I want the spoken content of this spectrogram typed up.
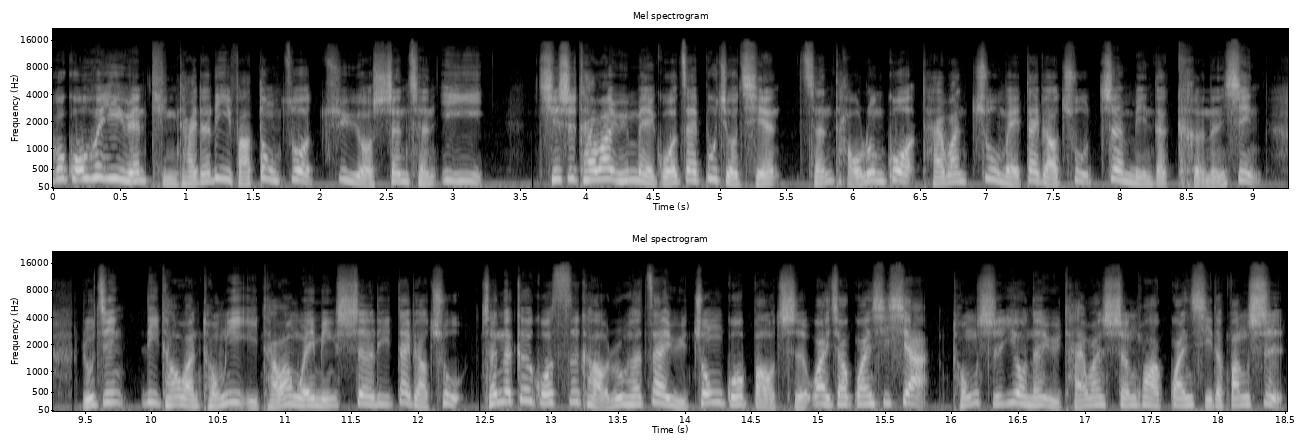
国国会议员挺台的立法动作具有深层意义。其实，台湾与美国在不久前曾讨论过台湾驻美代表处证明的可能性。如今，立陶宛同意以台湾为名设立代表处，成了各国思考如何在与中国保持外交关系下，同时又能与台湾深化关系的方式。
